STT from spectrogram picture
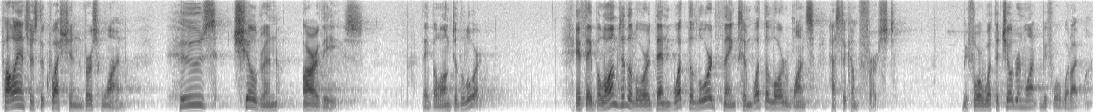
Paul answers the question verse 1 Whose children are these? They belong to the Lord. If they belong to the Lord, then what the Lord thinks and what the Lord wants has to come first. Before what the children want, before what I want.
